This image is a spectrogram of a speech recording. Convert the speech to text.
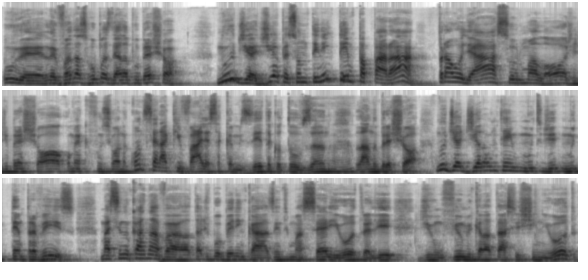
levando as roupas dela pro brechó. No dia a dia, a pessoa não tem nem tempo para parar para olhar sobre uma loja de brechó, como é que funciona, quanto será que vale essa camiseta que eu tô usando uhum. lá no brechó. No dia a dia, ela não tem muito, muito tempo para ver isso. Mas se no carnaval ela tá de bobeira em casa, entre uma série e outra ali, de um filme que ela tá assistindo e outro,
